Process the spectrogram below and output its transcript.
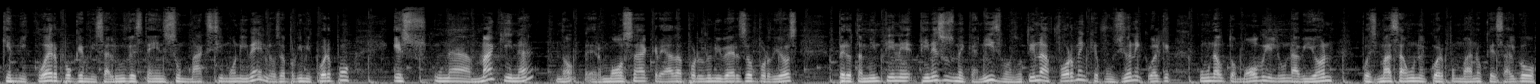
que mi cuerpo, que mi salud esté en su máximo nivel. O sea, porque mi cuerpo es una máquina, ¿no? Hermosa, creada por el universo, por Dios, pero también tiene, tiene sus mecanismos, ¿no? Tiene una forma en que funciona, igual que un automóvil, un avión, pues más aún el cuerpo humano, que es algo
